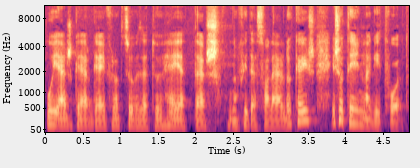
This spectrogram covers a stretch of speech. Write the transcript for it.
Gulyás Gergely frakcióvezető helyettes, a Fidesz alelnöke is, és a tényleg itt volt.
